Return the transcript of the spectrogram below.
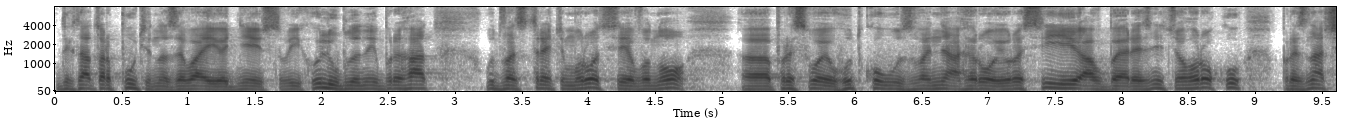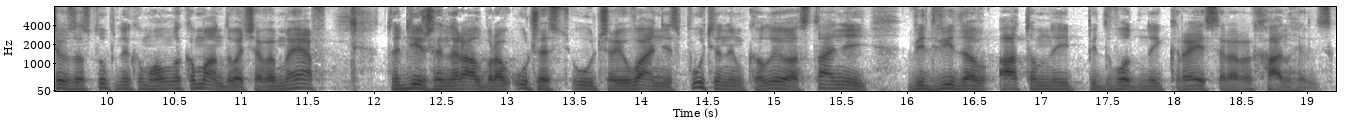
Диктатор Путін називає її однією з своїх улюблених бригад. У 23-му році воно е, присвоїв Гудкову звання Герою Росії, а в березні цього року призначив заступником головнокомандувача ВМФ. Тоді ж генерал брав участь у чаюванні з Путіним, коли останній відвідав атомний підводний крейсер Архангельськ.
